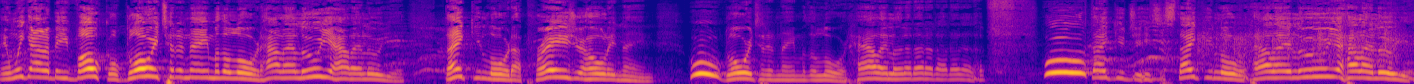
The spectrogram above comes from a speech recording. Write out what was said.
and we gotta be vocal. Glory to the name of the Lord. Hallelujah, hallelujah. Thank you, Lord. I praise your holy name. Woo, glory to the name of the Lord. Hallelujah. Woo, thank you, Jesus. Thank you, Lord. Hallelujah, hallelujah.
